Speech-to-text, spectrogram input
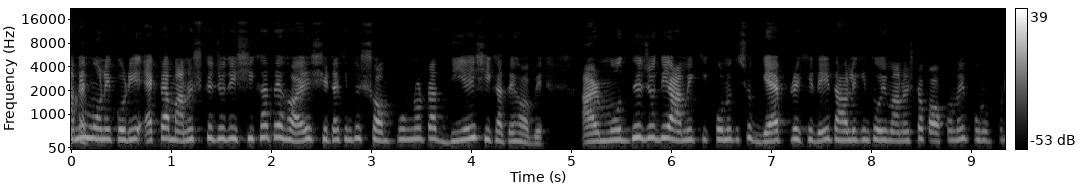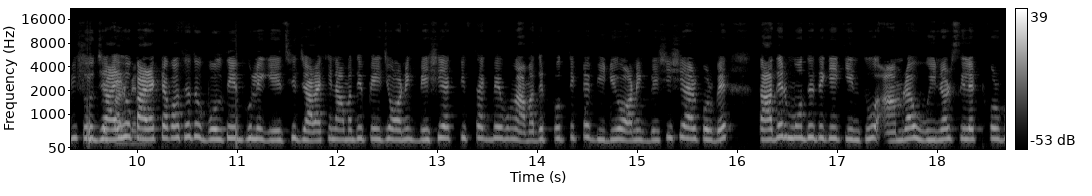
আমি মনে করি একটা মানুষকে যদি শিখাতে হয় সেটা কিন্তু সম্পূর্ণটা দিয়েই শিখাতে হবে। আর মধ্যে যদি আমি কি কোনো কিছু গ্যাপ রেখে দেই তাহলে কিন্তু ওই মানুষটা কখনোই পুরোপুরি তো যাই হোক আর একটা কথা তো বলতেই ভুলে গিয়েছি যারা কিনা আমাদের পেজে অনেক বেশি অ্যাক্টিভ থাকবে এবং আমাদের প্রত্যেকটা ভিডিও অনেক বেশি শেয়ার করবে তাদের মধ্যে থেকে কিন্তু আমরা উইনার সিলেক্ট করব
